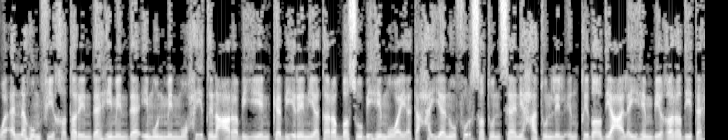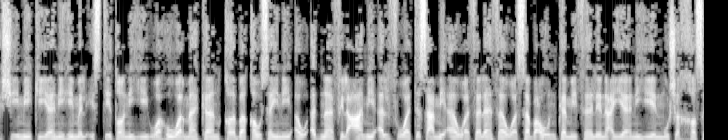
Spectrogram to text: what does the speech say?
وأنهم في خطر داهم دائم من محيط عربي كبير يتربص بهم ويتحين فرصة سانحة للانقضاض عليهم بغرض تهجير تهشيم كيانهم الاستيطاني وهو ما كان قاب قوسين أو أدنى في العام 1973 كمثال عياني مشخص.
